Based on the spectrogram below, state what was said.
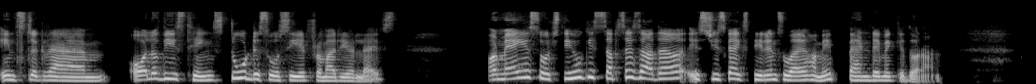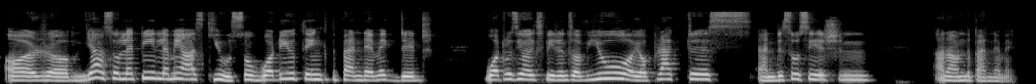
Instagram all of these things to dissociate from our real lives और मैं ये सोचती हूँ कि सबसे ज्यादा इस चीज का एक्सपीरियंस हुआ है हमें पैंडेमिक के दौरान और या so let me let me ask you so what do you think the pandemic did what was your experience of you or your practice and dissociation around the pandemic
